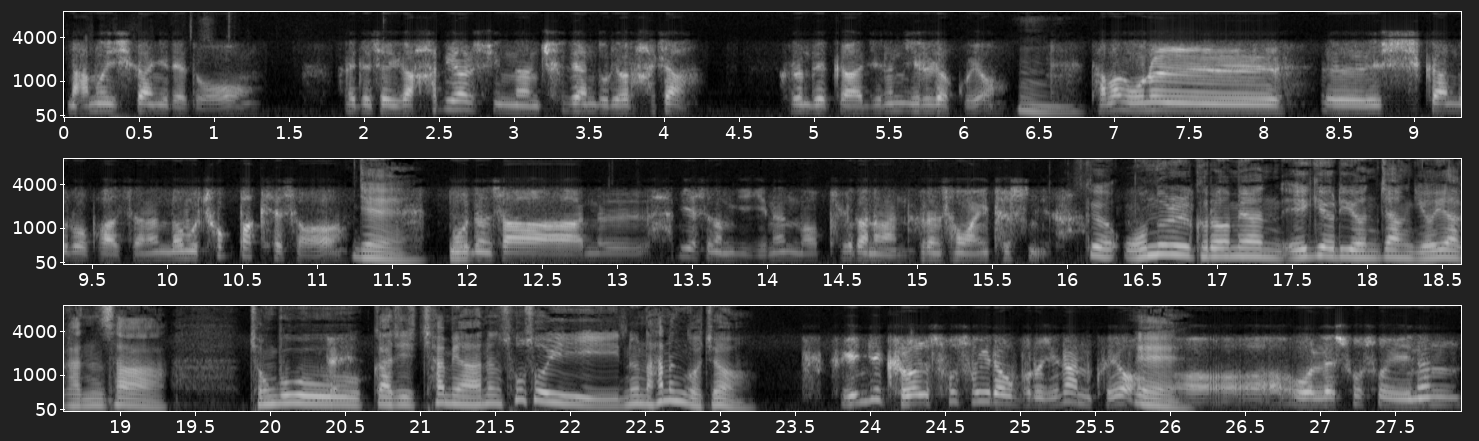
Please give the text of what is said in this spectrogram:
남은 시간이라도 하여튼 저희가 합의할 수 있는 최대한 노력을 하자. 그런 데까지는 이르렀고요. 음. 다만 오늘 시간으로 봐서는 너무 촉박해서 예. 모든 사안을 합의해서 넘기기는 뭐 불가능한 그런 상황이 됐습니다. 그 오늘 그러면 애결위원장 여야 간사 정부까지 네. 참여하는 소소위는 하는 거죠? 그게 이제 그걸 소소위라고 부르지는 않고요. 예. 어, 원래 소소위는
